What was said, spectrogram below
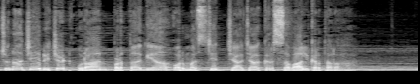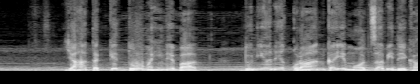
चुनाचे रिचर्ड कुरान पढ़ता गया और मस्जिद जा जाकर सवाल करता रहा। यहाँ तक कि दो महीने बाद दुनिया ने कुरान का ये मुआवजा भी देखा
